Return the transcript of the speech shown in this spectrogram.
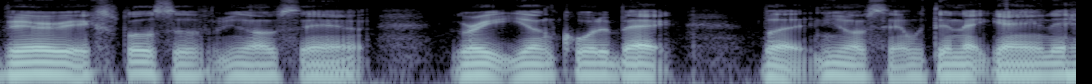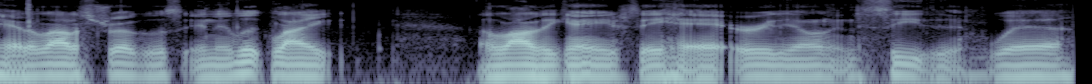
very explosive. You know I'm saying, great young quarterback. But you know I'm saying within that game, they had a lot of struggles, and it looked like a lot of the games they had early on in the season where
